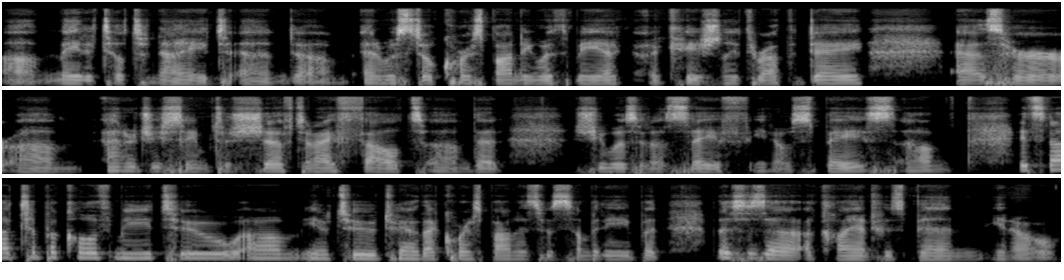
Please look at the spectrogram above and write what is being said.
um, made it till tonight and um, and was still corresponding with me occasionally throughout the day as her um, energy seemed to shift and I felt um, that she was in a safe you know space. Um, it's not typical of me to um, you know to to have that correspondence with somebody but this is a, a client who's been you know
